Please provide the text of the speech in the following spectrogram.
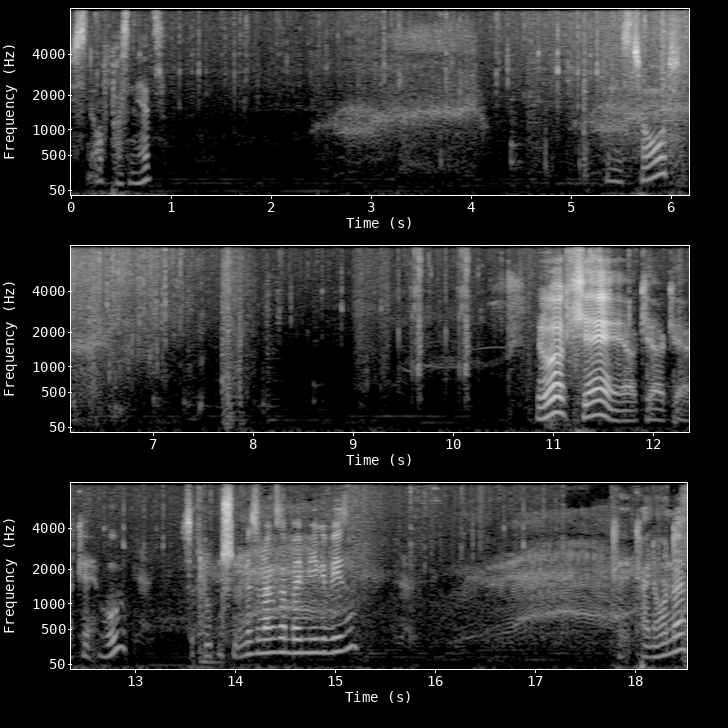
Bisschen aufpassen jetzt. Der ist tot. Okay, okay, okay, okay. Uh, ist der Bluten schon immer so langsam bei mir gewesen? Okay, keine Hunde.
